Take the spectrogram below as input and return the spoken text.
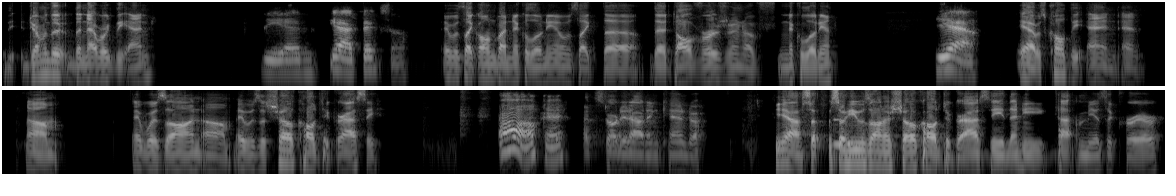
The, do you remember the, the network The N? The N. Yeah, I think so. It was like owned by Nickelodeon. It was like the the adult version of Nickelodeon. Yeah. Yeah, it was called The N, and um, it was on um, it was a show called Degrassi Oh, okay. that started out in Canada. Yeah, so so he was on a show called Degrassi. Then he got a music career,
